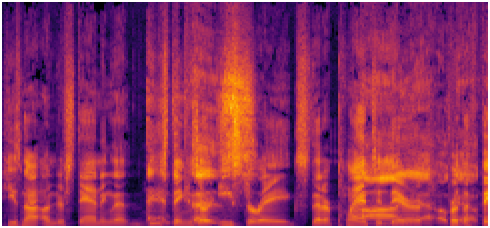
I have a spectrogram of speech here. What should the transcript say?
he's not understanding that these And things are Easter eggs that are planted Ah, there yeah, for the okay.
